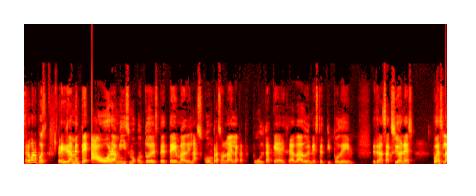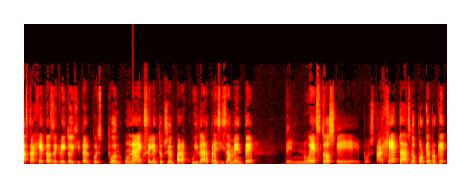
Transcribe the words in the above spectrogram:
Pero bueno, pues precisamente ahora mismo con todo este tema de las compras online, la catapulta que se ha dado en este tipo de, transacciones, pues las tarjetas de crédito digital, pues son una excelente opción para cuidar precisamente de nuestros, eh, pues, tarjetas, ¿no? ¿Por qué? Porque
